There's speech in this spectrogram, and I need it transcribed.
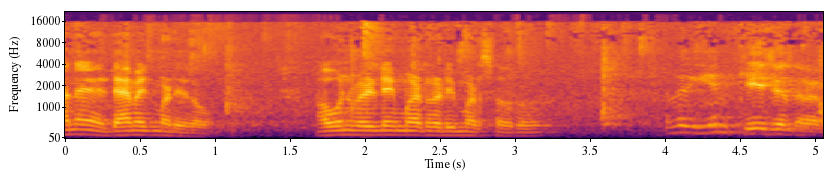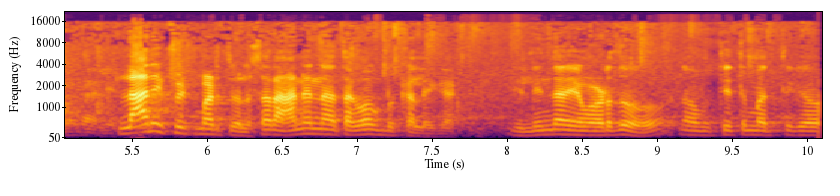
ಆನೆ ಡ್ಯಾಮೇಜ್ ಮಾಡಿರೋವು. ಅವನ್ನ ವೆಲ್ಡಿಂಗ್ ಮಾಡಿ ರೆಡಿ ಮಾಡಿಸೋರು. ಅಂದ್ರೆ ಏನು ಕೇಜ್ ಆಗಲಿ ಲಾರಿಗೆ ಫಿಟ್ ಮಾಡ್ತೀವಲ್ಲ ಸರ್ ಆನೆನ ತಗೋಗ್ಬೇಕಲ್ಲ ಈಗ. ಇಲ್ಲಿಂದ ಹೊಡೆದು ನಾವು ತಿತ್ತು ಮತ್ತಿಗೋ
